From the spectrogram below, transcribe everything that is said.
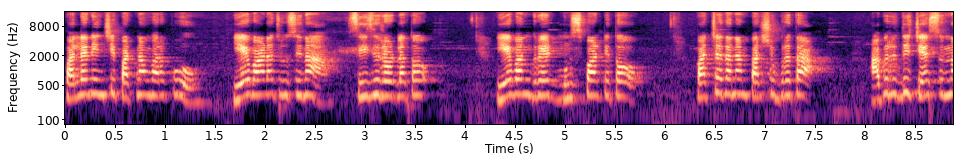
పల్లె నుంచి పట్నం వరకు ఏ వాడ చూసినా సీసీ రోడ్లతో ఏ వన్ గ్రేడ్ మున్సిపాలిటీతో పచ్చదనం పరిశుభ్రత అభివృద్ధి చేస్తున్న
